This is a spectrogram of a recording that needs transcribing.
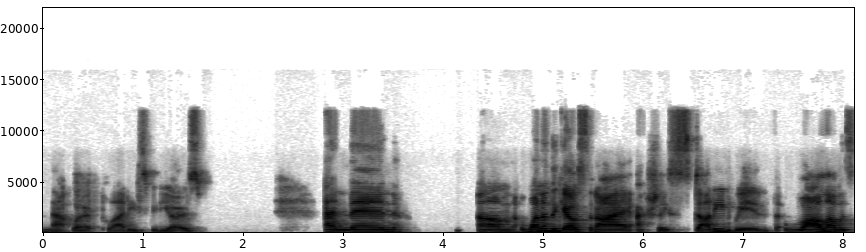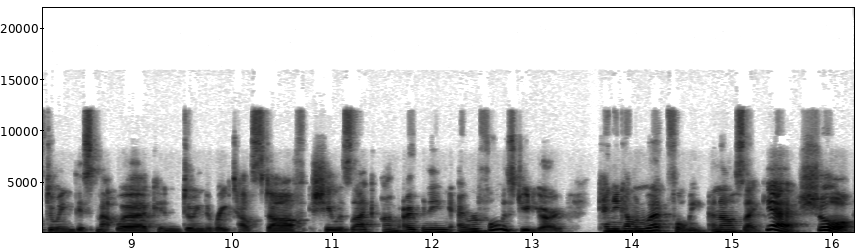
mat work Pilates videos. And then um, one of the girls that I actually studied with while I was doing this mat work and doing the retail stuff, she was like, I'm opening a reformer studio. Can you come and work for me? And I was like, yeah, sure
